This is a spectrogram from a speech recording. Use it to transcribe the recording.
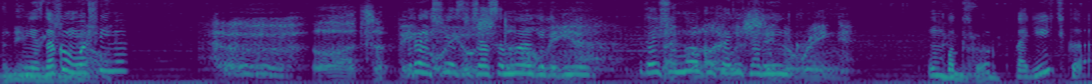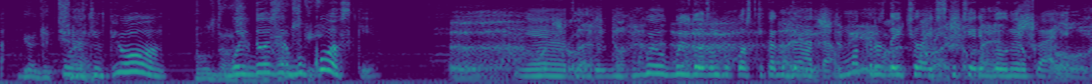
Мне знакомо ваше имя. Раньше я встречался многими людьми, когда еще мог выходить на ринг. Умбоксер, погодите-ка. Уже чемпион. Бульдозер Буковский. Нет, я был, был бульдозером Буковский когда-то. Мог раздавить человеческий череп голыми руками.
